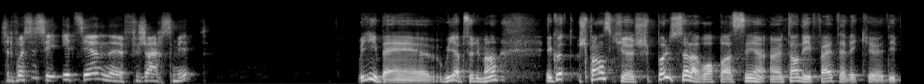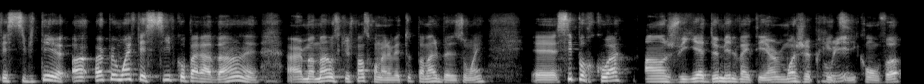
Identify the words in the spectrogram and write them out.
Cette fois-ci, c'est Étienne Fugère-Smith. Oui, ben euh, oui, absolument. Écoute, je pense que je suis pas le seul à avoir passé un, un temps des fêtes avec euh, des festivités euh, un, un peu moins festives qu'auparavant, euh, à un moment où ce que je pense qu'on en avait tout pas mal besoin. Euh, C'est pourquoi, en juillet 2021, moi je prédis Oui. qu'on va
